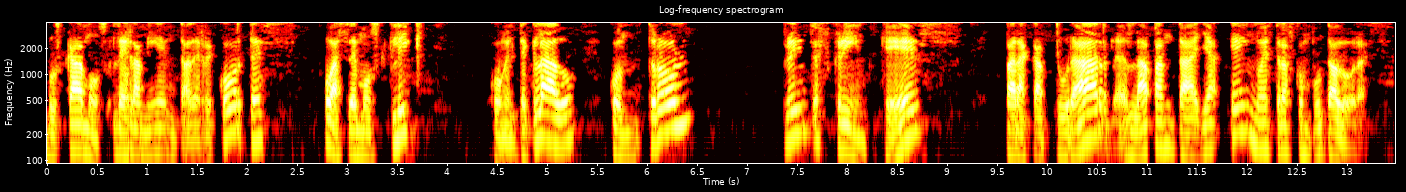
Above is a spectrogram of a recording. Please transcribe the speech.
Buscamos la herramienta de recortes o hacemos clic con el teclado control print screen, que es para capturar la pantalla en nuestras computadoras.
